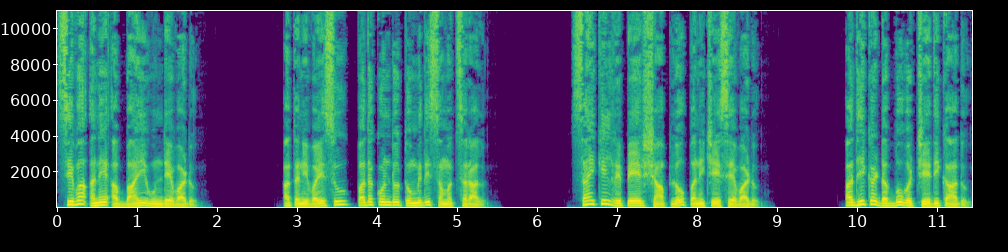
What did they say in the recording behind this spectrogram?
శివ అనే అబ్బాయి ఉండేవాడు. అతని వయసు పదకొండు తొమ్మిది సంవత్సరాలు. సైకిల్ రిపేర్ షాప్లో పనిచేసేవాడు అధిక డబ్బు వచ్చేది కాదు.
